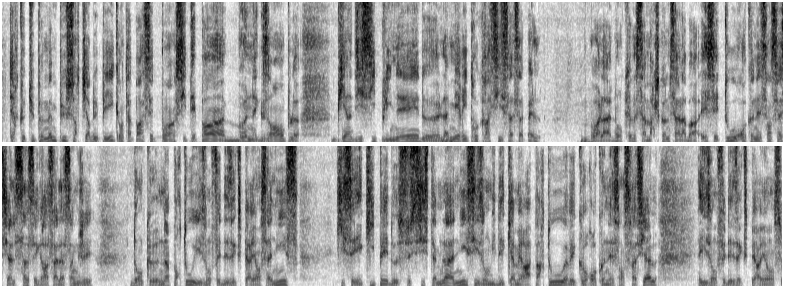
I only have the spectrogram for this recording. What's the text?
C'est-à-dire que tu peux même plus sortir du pays quand t'as pas assez de points. Si t'es pas un bon exemple, bien discipliné de la méritocratie ça s'appelle. Voilà, donc euh, ça marche comme ça là-bas. Et c'est tout reconnaissance faciale. Ça, c'est grâce à la 5G. Donc euh, n'importe où, ils ont fait des expériences à Nice qui s'est équipé de ce système-là. À Nice, ils ont mis des caméras partout avec euh, reconnaissance faciale. Et ils ont fait des expériences,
